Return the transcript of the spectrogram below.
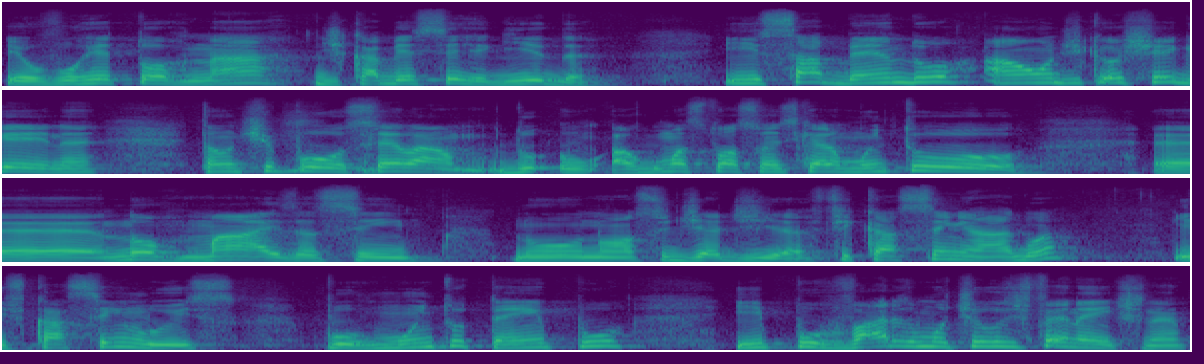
eu vou retornar de cabeça erguida e sabendo aonde que eu cheguei, né? Então, tipo, sei lá, algumas situações que eram muito é, normais, assim, no, no nosso dia a dia. Ficar sem água e ficar sem luz por muito tempo e por vários motivos diferentes, né?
